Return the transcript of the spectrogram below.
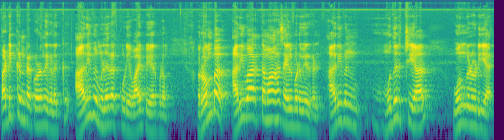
படிக்கின்ற குழந்தைகளுக்கு அறிவு மிளறக்கூடிய வாய்ப்பு ஏற்படும். ரொம்ப அறிவார்த்தமாக செயல்படுவீர்கள். அறிவின் முதிர்ச்சியால் உங்களுடைய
